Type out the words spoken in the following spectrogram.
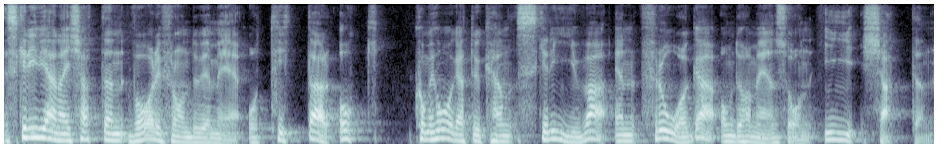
Skriv gärna i chatten varifrån du är med och tittar. Och kom ihåg att du kan skriva en fråga om du har med en sån i chatten.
